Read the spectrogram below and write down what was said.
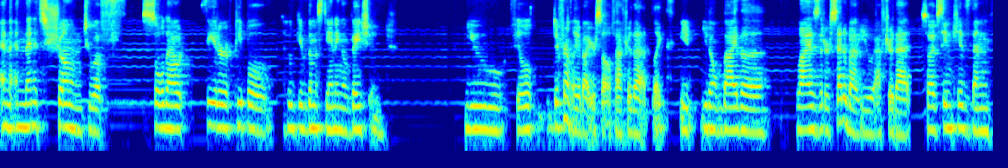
and, and then it's shown to a f- sold out theater of people who give them a standing ovation. You feel differently about yourself after that. Like you, you don't buy the lies that are said about you after that. So I've seen kids then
